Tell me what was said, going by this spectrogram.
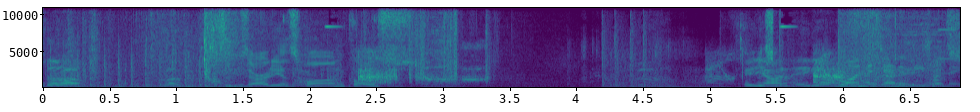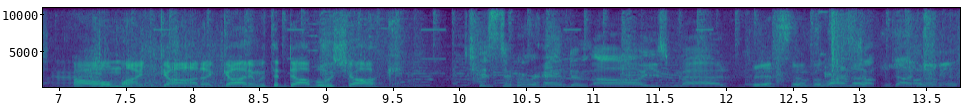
Shut up. He's already in spawn, close. 80 on, 80 on. One enemy. Oh my god, I got him with the double shock. Just a random. Oh, he's mad. Rift, Silver line up. Shot Just down. shot it.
